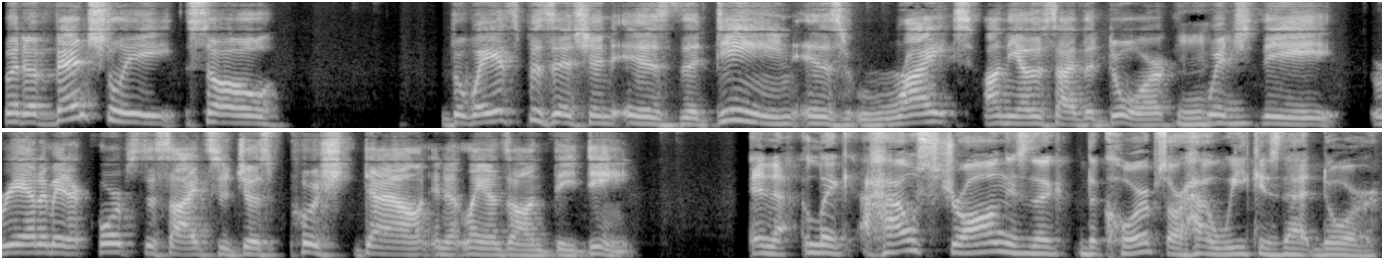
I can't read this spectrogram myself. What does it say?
But eventually, so the way it's positioned is the dean is right on the other side of the door, Mhm. which the reanimated corpse decides to just push down and it lands on the dean. And uh, like, how strong is the the corpse, or how weak is that door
